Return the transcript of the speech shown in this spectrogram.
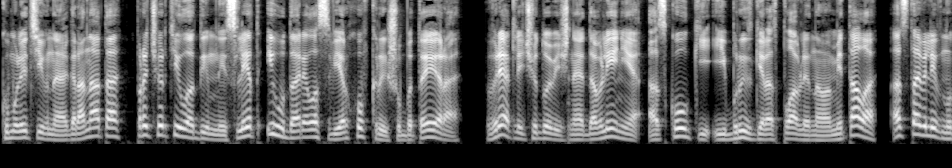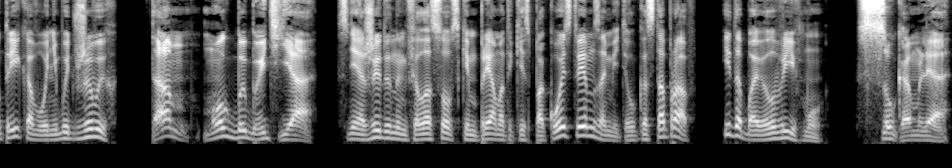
Кумулятивная граната прочертила дымный след и ударила сверху в крышу БТРа. Вряд ли чудовищное давление, осколки и брызги расплавленного металла оставили внутри кого-нибудь в живых. «Там мог бы быть я», – с неожиданным философским прямо-таки спокойствием заметил Костоправ и добавил в рифму. «Сука, мля!»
